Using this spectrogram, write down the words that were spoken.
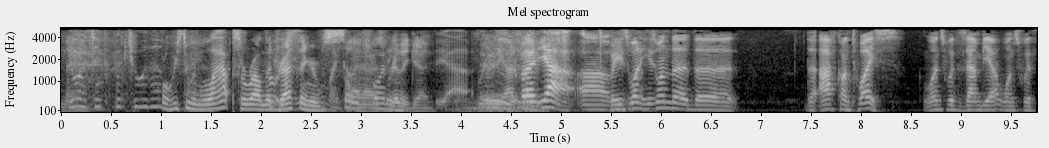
No. You want to take a picture with him? Oh, he's doing laps around the Oh, dressing room. oh so I know, funny. it's really good. Yeah, Really good. but yeah, um, But he's won. He's won the the the Afcon twice. Once with Zambia, once with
